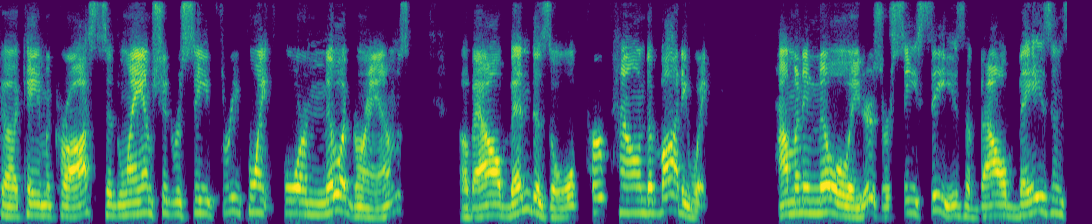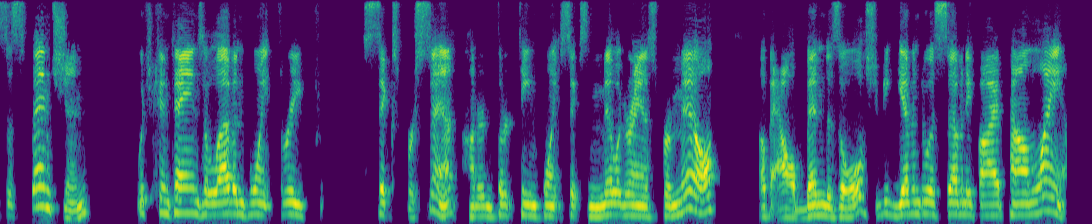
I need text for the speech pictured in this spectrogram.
uh, came across said lamb should receive 3.4 milligrams of albendazole per pound of body weight. How many milliliters or cc's of valbazen suspension, which contains 11.36%, 113.6 milligrams per mil of albendazole, should be given to a 75 pound lamb?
